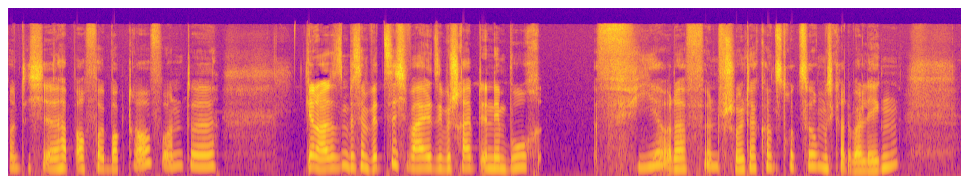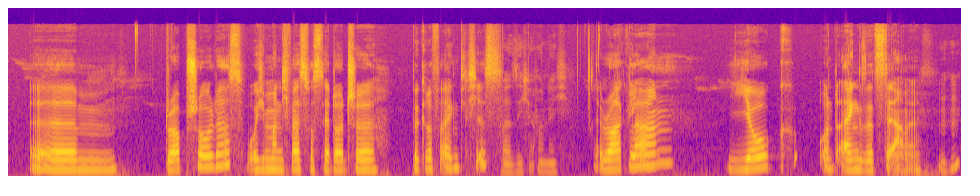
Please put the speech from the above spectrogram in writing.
und ich äh, habe auch voll Bock drauf. Und äh, genau, das ist ein bisschen witzig, weil sie beschreibt in dem Buch vier oder fünf Schulterkonstruktionen, muss ich gerade überlegen. Ähm, Drop Shoulders, wo ich immer nicht weiß, was der deutsche Begriff eigentlich ist. Weiß ich auch nicht. Raglan, Yoke und eingesetzte Ärmel. Mhm.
